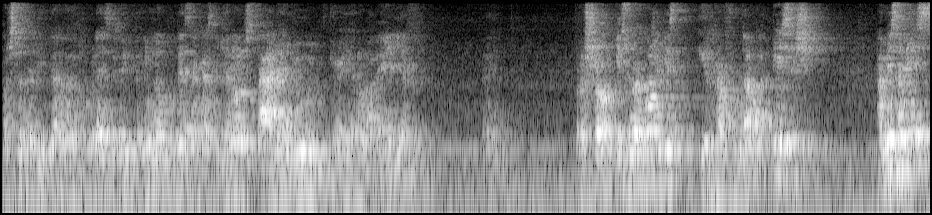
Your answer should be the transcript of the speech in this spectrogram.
per sota llindar de la pobresa, és a dir, tenim la pobresa a casa, ja no està allà lluny, que ja no la veiem. Eh? Però això és una cosa que és irrefutable, és així. A més a més,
